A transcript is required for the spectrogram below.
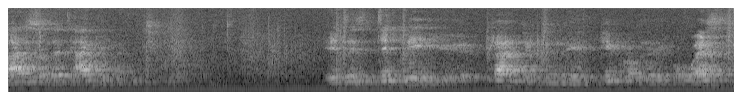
answer that argument. It is deeply planted in the people of the West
